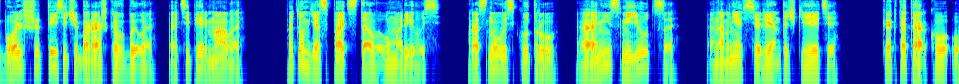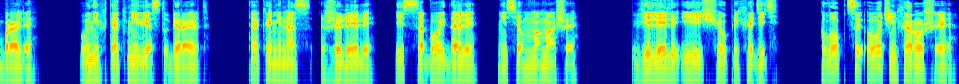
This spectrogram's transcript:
Больше тысячи барашков было, а теперь мало. Потом я спать стала, уморилась. Проснулась к утру, а они смеются. А на мне все ленточки эти. Как татарку убрали. У них так невест убирают. Так они нас жалели и с собой дали, несем мамаше. Велели и еще приходить. Хлопцы очень хорошие.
